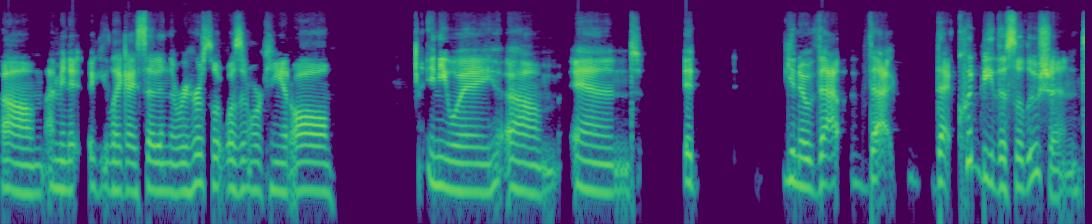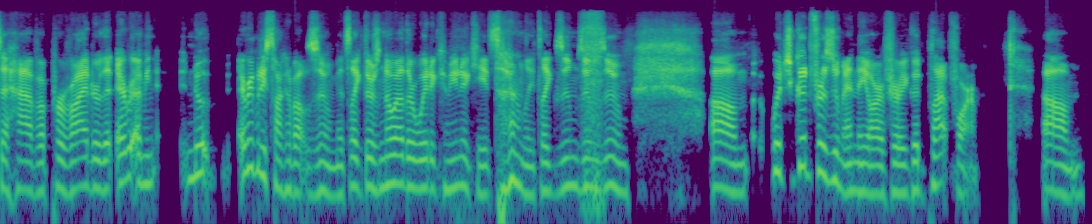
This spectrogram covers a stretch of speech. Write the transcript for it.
um i mean it, like i said in the rehearsal it wasn't working at all anyway um and it you know that that that could be the solution to have a provider that every i mean no everybody's talking about zoom. It's like there's no other way to communicate suddenly. It's like zoom zoom zoom um, which good for zoom and they are a very good platform um,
